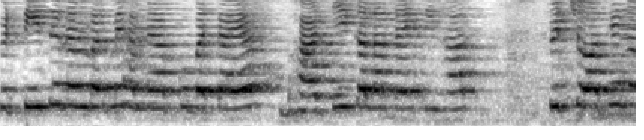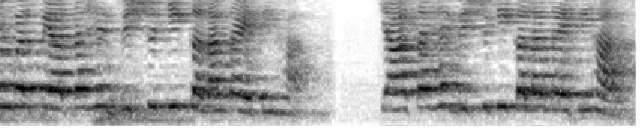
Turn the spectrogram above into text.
फिर तीसरे नंबर में हमने आपको बताया भारतीय कला का इतिहास। फिर चौथे नंबर पे आता है विश्व की कला का इतिहास। क्या आता है विश्व की कला का इतिहास?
